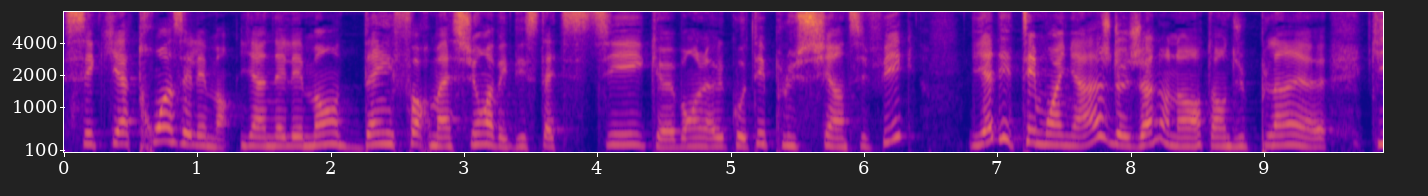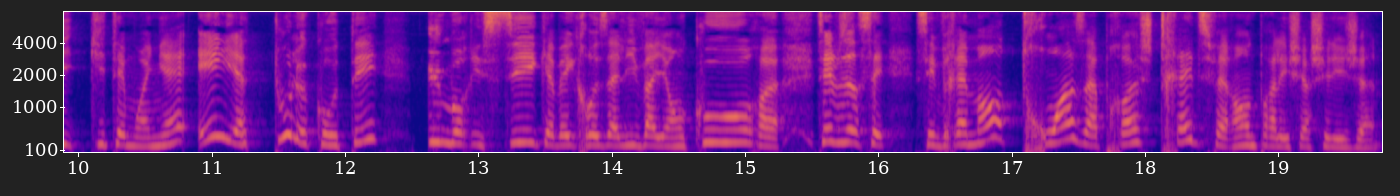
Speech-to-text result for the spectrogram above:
c'est qu'il y a trois éléments. Il y a un élément d'information avec des statistiques, euh, bon le côté plus scientifique. Il y a des témoignages de jeunes, on a entendu plein euh, qui, qui témoignaient, et il y a tout le côté humoristique avec Rosalie Vaillancourt. Euh, c'est c'est vraiment trois approches très différentes pour aller chercher les jeunes.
